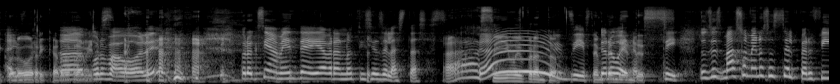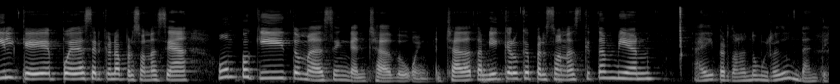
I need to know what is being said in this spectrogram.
Psicólogo Ricardo ah, Por favor, ¿eh? Próximamente ahí habrá noticias de las tasas. Ah, sí, muy pronto. Sí, pero bueno, sí. Entonces, más o menos este es el perfil que puede hacer que una persona sea un poquito más enganchado o enganchada. También creo que personas que también ay, perdonando muy redundante,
